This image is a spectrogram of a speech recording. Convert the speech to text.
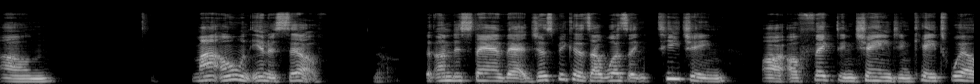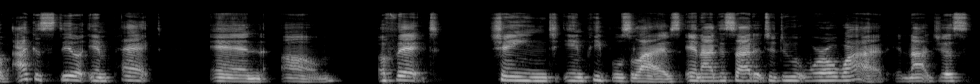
um my own inner self to understand that just because I wasn't teaching or affecting change in K 12, I could still impact and um, affect change in people's lives. And I decided to do it worldwide and not just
